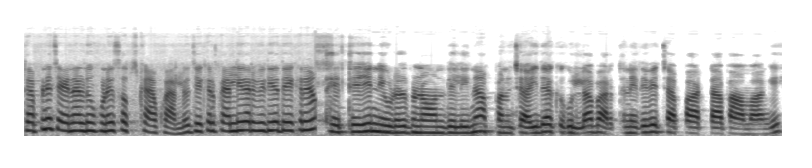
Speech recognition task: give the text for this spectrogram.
ਤੇ ਆਪਣੇ ਚੈਨਲ ਨੂੰ ਹੁਣੇ ਸਬਸਕ੍ਰਾਈਬ ਕਰ ਲਓ। ਜੇਕਰ ਪਹਿਲੀ ਵਾਰ ਵੀਡੀਓ ਦੇਖ ਰਹੇ ਹੋ ਇੱਥੇ ਜੀ ਨਿਊਡਲ ਬਣਾਉਣ ਦੇ ਲਈ ਨਾ ਆਪਾਂ ਨੂੰ ਚਾਹੀਦਾ ਇੱਕ ਖੁੱਲਾ ਬਰਤਨ। ਇਹਦੇ ਵਿੱਚ ਆਪਾਂ ਆਟਾ ਪਾਵਾਂਗੇ।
